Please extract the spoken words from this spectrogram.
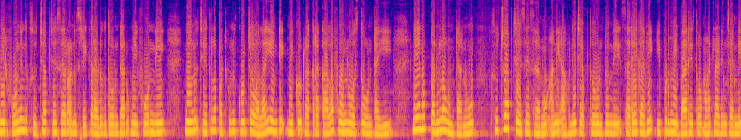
మీరు ఫోన్ ఎందుకు స్విచ్ ఆఫ్ చేశారు అని శ్రీకర్ అడుగుతూ ఉంటారు. మీ ఫోన్ని నేను చేతిలో పట్టుకుని కూర్చోవాలా ఏంటి? మీకు రకరకాల ఫోన్లు వస్తూ ఉంటాయి. నేను పనిలో ఉంటాను. స్విచ్ ఆఫ్ చేసేశాను అని అవని చెప్తూ ఉంటుంది. సరే కానీ ఇప్పుడు మీ భార్యతో మాట్లాడించండి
